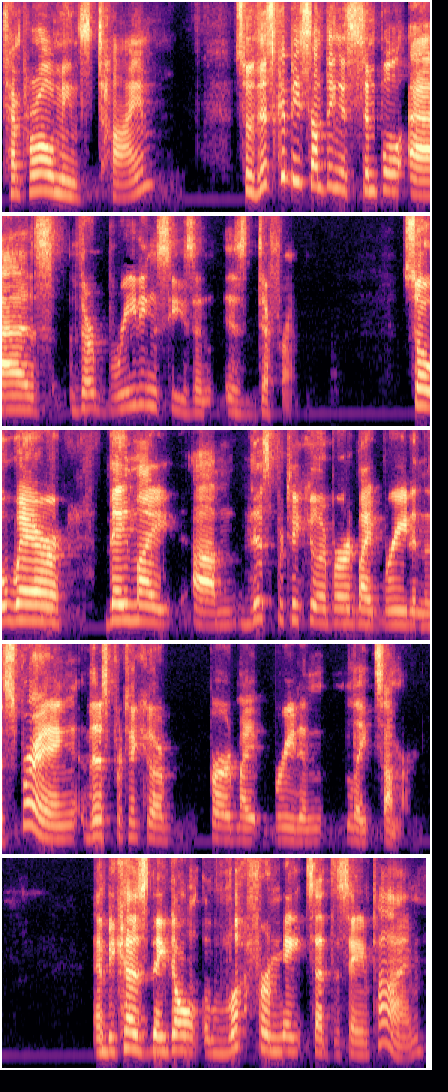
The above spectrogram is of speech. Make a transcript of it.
temporal means time so this could be something as simple as their breeding season is different. So where they might um, this particular bird might breed in the spring this particular bird might breed in late summer. And because they don't look for mates at the same time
